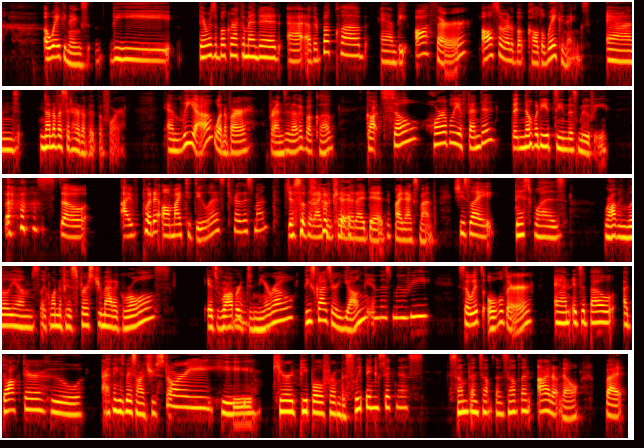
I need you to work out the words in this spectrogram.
Awakenings. The there was a book recommended at other book club, and the author also wrote a book called Awakenings, and none of us had heard of it before. And Leah, one of our friends at other book club, got so horribly offended that nobody had seen this movie. So I've put it on my to do list for this month just so that I can say that I did by next month. She's like, this was Robin Williams, like one of his first dramatic roles. It's Robert Oh. De Niro. These guys are young in this movie, so it's older. And it's about a doctor who I think is based on a true story. He cured people from the sleeping sickness, something, something, something. I don't know. But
